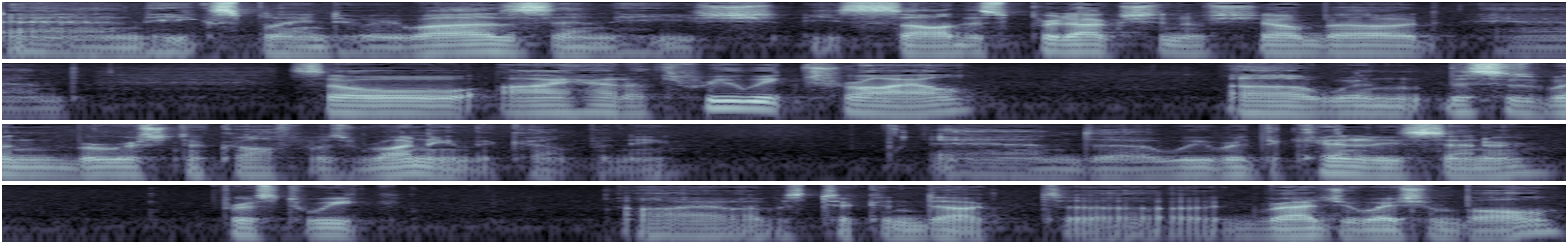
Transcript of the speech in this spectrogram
And he explained who he was, and he, sh- he saw this production of Showboat, and so I had a three week trial. Uh, when this is when Baryshnikov was running the company, and uh, we were at the Kennedy Center. First week, I was to conduct a graduation ball,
